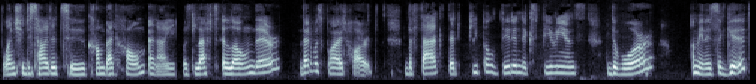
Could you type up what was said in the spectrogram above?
when she decided to come back home and I was left alone there, that was quite hard. The fact that people didn't experience the war, I mean, it's a good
